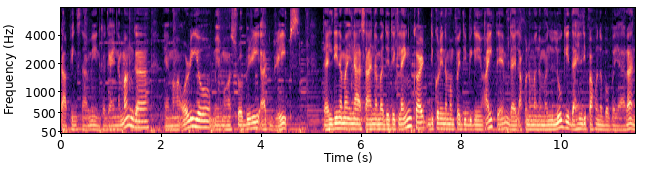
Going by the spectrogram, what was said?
toppings namin. Kagaya ng mangga, may mga Oreo, may mga strawberry at grapes. Dahil di naman inaasahan na madedecline yung card, di ko rin naman pwede bigay yung item dahil ako naman ang malulugi dahil di pa ako nababayaran.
